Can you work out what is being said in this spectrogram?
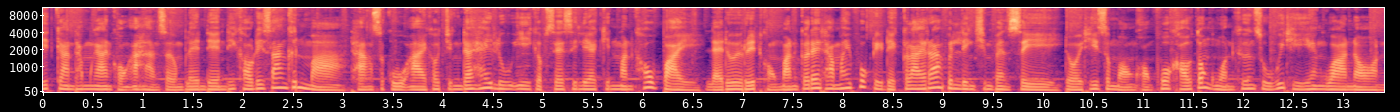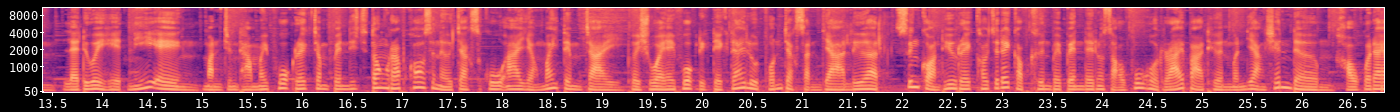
ธิตการทำงานของอาหารเสริมเบรนเดนที่เขาได้สร้างขึ้นมา ทางสกูไอเขาจึงได้ให้ลูอีกับเซซิเลียกินมันเข้าไป และด้วยฤทธิ์ของมันก็ได้ทำให้พวกเด็กๆกลายร่างเป็นลิงชิมแปนซี โดยที่สมองของพวกเขาต้องหวนคืนสู่วิถีแห่งวานอน และด้วยเหตุนี้เอง มันจึงทำให้พวกเร็กจำเป็นที่จะต้องรับข้อเสนอจากสกูอายอย่างไม่เต็มใจ เพื่อช่วยให้พวกเด็ก ๆ ได้หลุดพ้นจากสัญญาเลือด ซึ่งก่อนที่เร็กเขาจะได้กลับคืนไปเป็นไดโนเสาร์ผู้โหดร้ายป่าเถื่อนเหมือนอย่างเช่นเดิม เขาก็ได้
